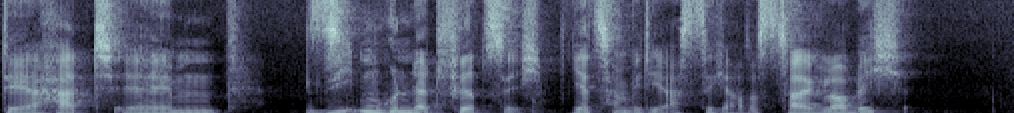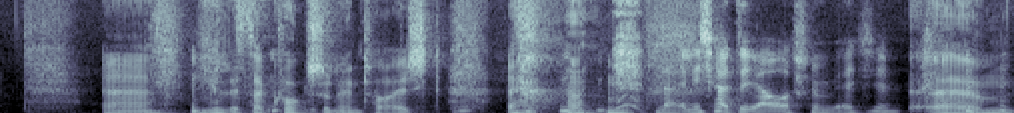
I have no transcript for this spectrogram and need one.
der hat ähm, 740, jetzt haben wir die erste Jahreszahl, glaube ich, äh, Melissa guckt schon enttäuscht. Nein, ich hatte ja auch schon welche. Ähm,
